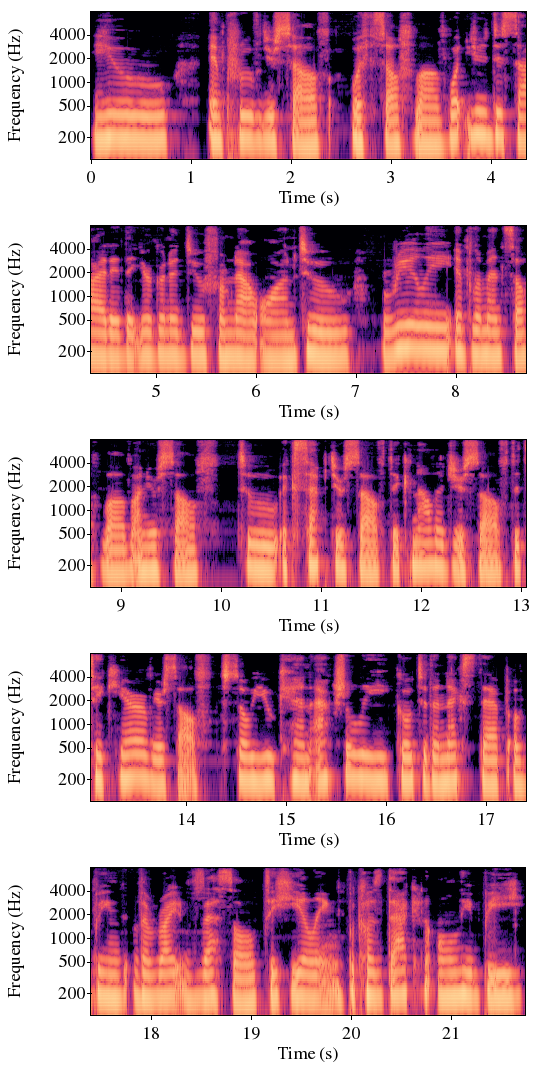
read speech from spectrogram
you improved yourself with self love, what you decided that you're going to do from now on to really implement self love on yourself to accept yourself, to acknowledge yourself, to take care of yourself so you can actually go to the next step of being the right vessel to healing because that can only be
